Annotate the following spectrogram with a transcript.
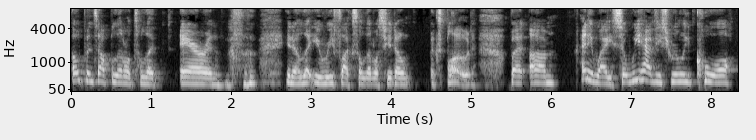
opens up a little to let air and you know let you reflux a little so you don't explode. But um, anyway, so we have these really cool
